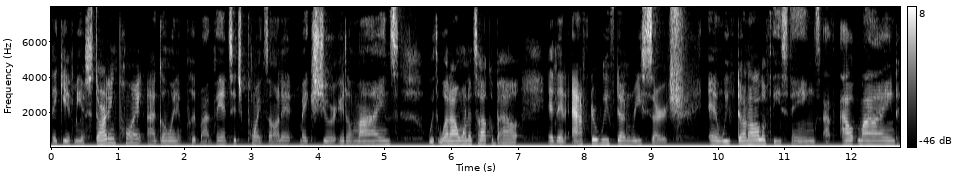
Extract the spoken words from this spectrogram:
They give me a starting point. I go in and put my vantage points on it, make sure it aligns with what I want to talk about. And then after we've done research and we've done all of these things, I've outlined,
